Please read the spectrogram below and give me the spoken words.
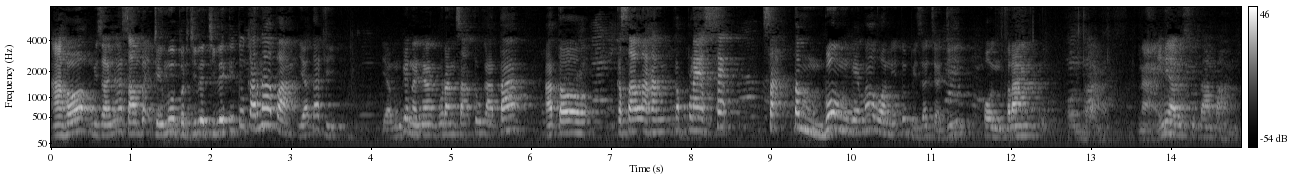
Ahok misalnya sampai demo berjilid-jilid itu karena apa? Ya tadi. Ya mungkin hanya kurang satu kata atau kesalahan kepleset sak tembung kemawon itu bisa jadi ontrang ontrang. Nah, ini harus kita paham.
